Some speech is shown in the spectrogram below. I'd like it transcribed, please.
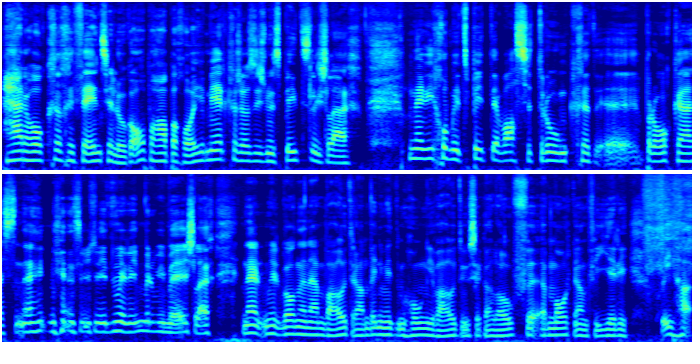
herhocken, ein bisschen Fernsehen schauen, oben runterkommen. Ich merke schon, es ist mir ein bisschen schlecht. Und dann ich komme jetzt bitte Wasser trinken, äh, Brot essen. Nein, es ist nicht mehr immer wie mehr schlecht. Dann, wir wohnen am Waldrand, bin ich mit dem Hund im Wald rausgelaufen, am Morgen um 4 Uhr. Ich habe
